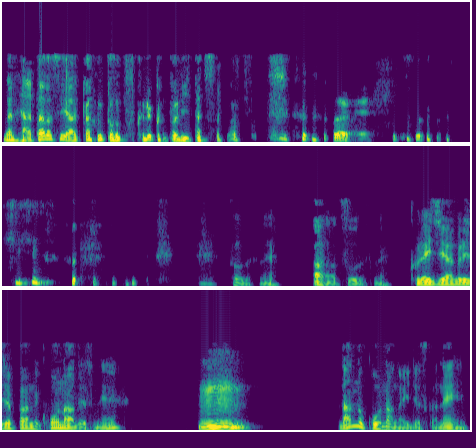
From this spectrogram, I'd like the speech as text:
なんで新しいアカウントを作ることにいたします。そうだね。そうですね。あそうですね。クレイジーアングリージャパンでコーナーですね。うん。何のコーナーがいいですかね？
